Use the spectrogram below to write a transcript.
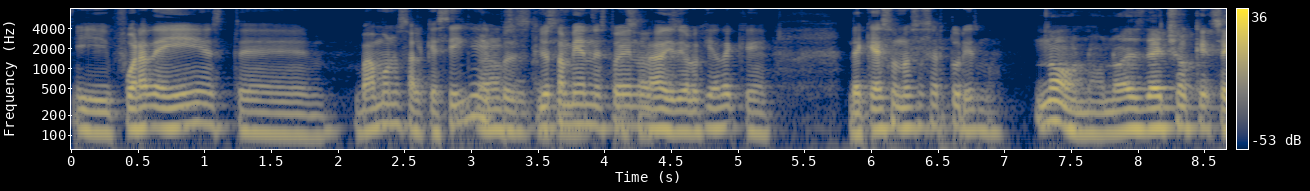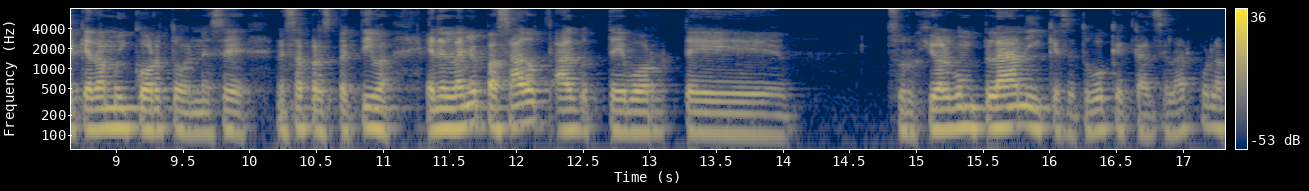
y fuera de ahí este vámonos al que sigue, pues yo también estoy en la ideología de que de que eso no es hacer turismo. No, no, no es de hecho que se queda muy corto en ese en esa perspectiva. En el año pasado algo te te surgió algún plan y que se tuvo que cancelar por la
